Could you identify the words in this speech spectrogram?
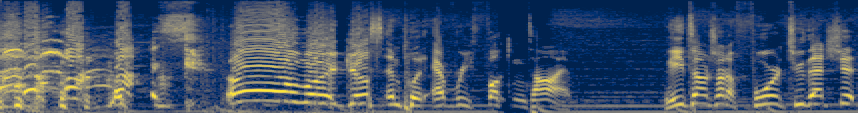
Oh! oh my god! Input every fucking time. Anytime I'm trying to forward to that shit,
